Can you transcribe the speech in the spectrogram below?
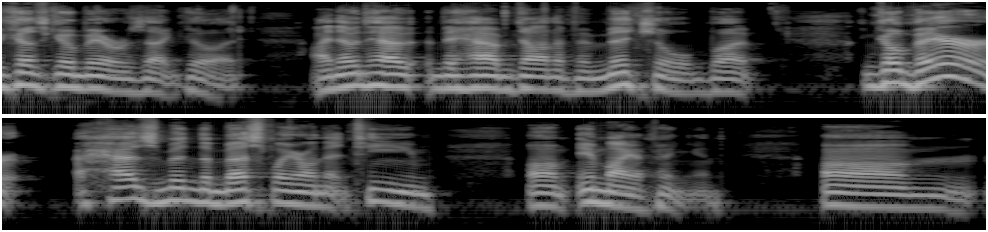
because Gobert is that good. I know they have they have Donovan Mitchell, but Gobert has been the best player on that team, um, in my opinion. Um,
